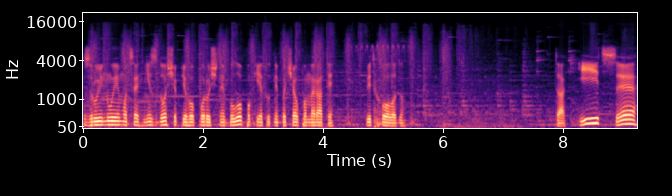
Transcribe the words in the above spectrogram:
Зруйнуємо це гніздо, щоб його поруч не було, поки я тут не почав помирати від холоду. Так, і це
